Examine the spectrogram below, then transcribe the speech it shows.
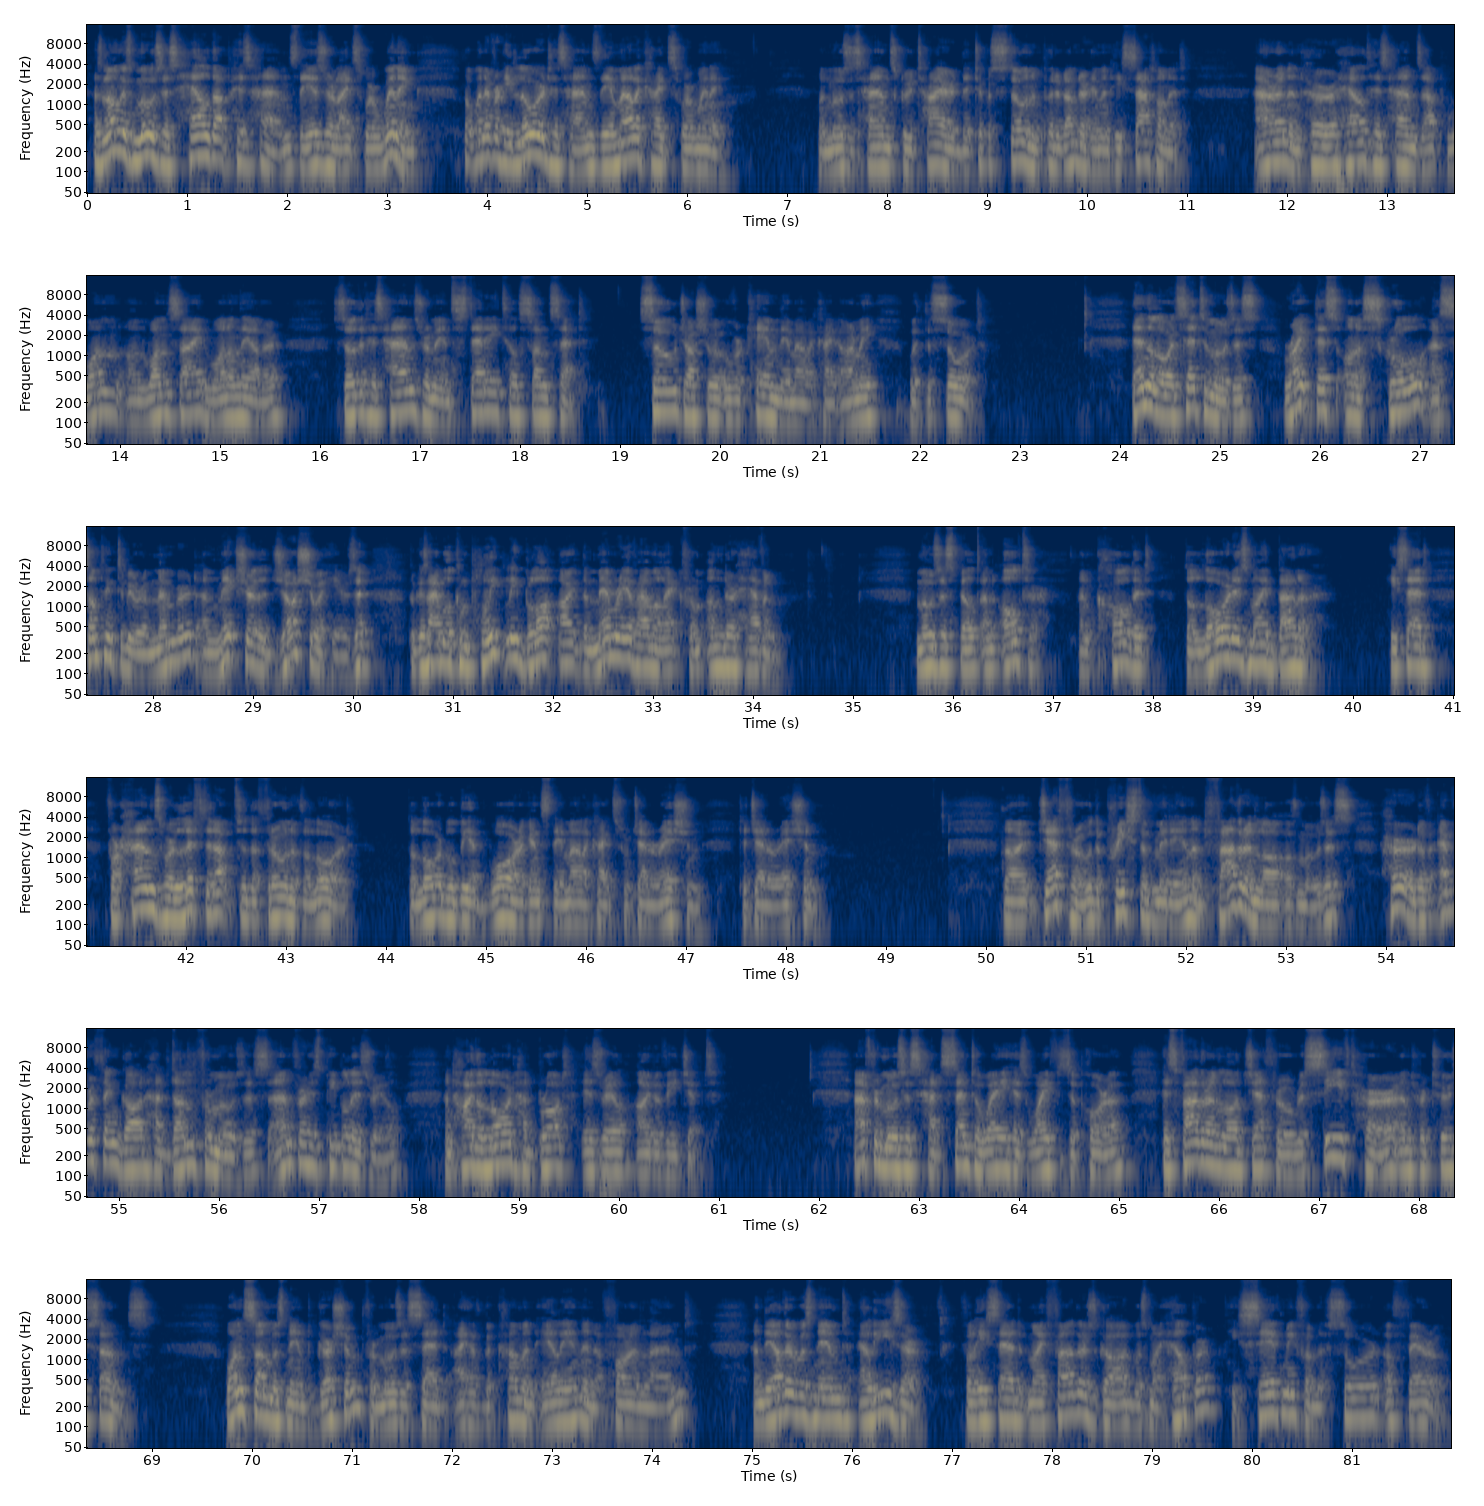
As long as Moses held up his hands, the Israelites were winning, but whenever he lowered his hands, the Amalekites were winning. When Moses' hands grew tired, they took a stone and put it under him, and he sat on it. Aaron and Hur held his hands up, one on one side, one on the other, so that his hands remained steady till sunset. So Joshua overcame the Amalekite army with the sword. Then the Lord said to Moses, Write this on a scroll as something to be remembered, and make sure that Joshua hears it, because I will completely blot out the memory of Amalek from under heaven. Moses built an altar and called it, The Lord is my banner. He said, For hands were lifted up to the throne of the Lord. The Lord will be at war against the Amalekites from generation to generation. Now Jethro, the priest of Midian and father in law of Moses, heard of everything God had done for Moses and for his people Israel, and how the Lord had brought Israel out of Egypt. After Moses had sent away his wife Zipporah, his father in law Jethro received her and her two sons. One son was named Gershom, for Moses said, I have become an alien in a foreign land. And the other was named Eliezer, for he said, My father's God was my helper, he saved me from the sword of Pharaoh.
